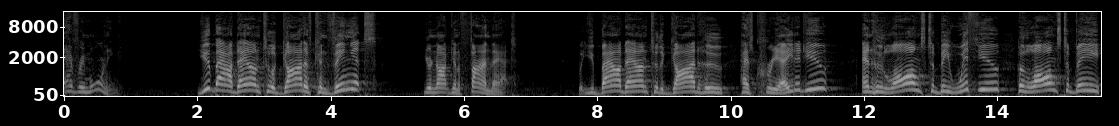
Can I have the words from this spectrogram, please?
Every morning. You bow down to a God of convenience, you're not going to find that. But you bow down to the God who has created you and who longs to be with you, who longs to be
